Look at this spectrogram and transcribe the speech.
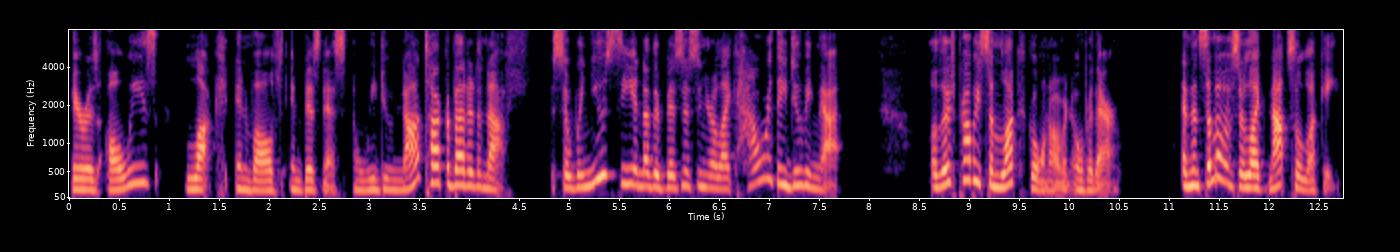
There is always luck involved in business, and we do not talk about it enough. So when you see another business and you're like, how are they doing that? Oh, there's probably some luck going on over there. And then some of us are like, not so lucky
